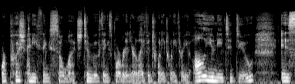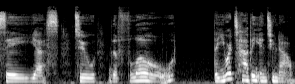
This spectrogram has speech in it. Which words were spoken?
or push anything so much to move things forward in your life in 2023. All you need to do is say yes to the flow that you are tapping into now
